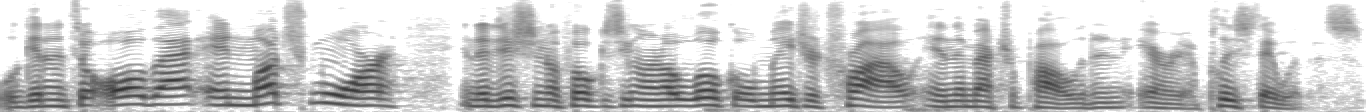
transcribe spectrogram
We'll get into all that and much more, in addition to focusing on a local major trial in the metropolitan area. Please stay with us.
